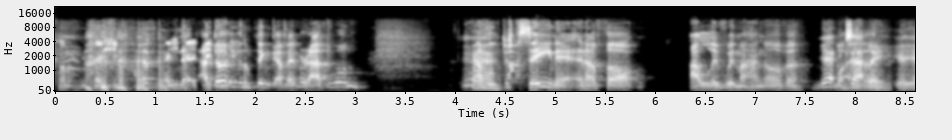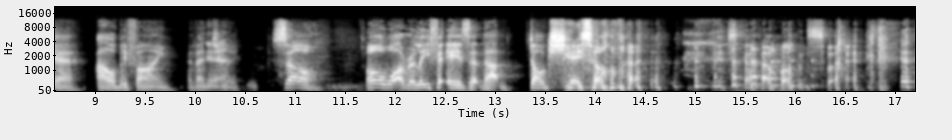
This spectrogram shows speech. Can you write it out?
Connor? in case you- in case you- I don't even think I've ever had one. Yeah, I've just seen it and I thought I'll live with my hangover. yeah, whatever. exactly. Yeah, yeah. I'll be fine eventually. So, oh, what a relief it is that that dog shit's over. I won't swear.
